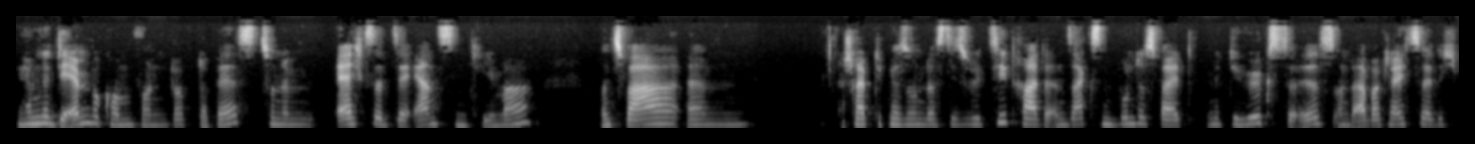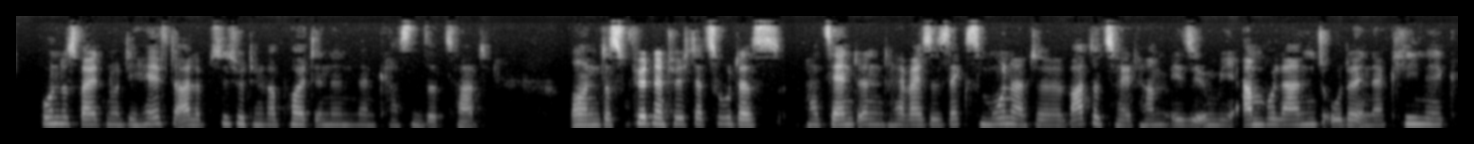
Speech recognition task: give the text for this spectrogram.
wir haben eine DM bekommen von Dr. Best zu einem ehrlich gesagt sehr ernsten Thema. Und zwar ähm, schreibt die Person, dass die Suizidrate in Sachsen bundesweit mit die höchste ist und aber gleichzeitig bundesweit nur die Hälfte aller PsychotherapeutInnen einen Kassensitz hat. Und das führt natürlich dazu, dass PatientInnen teilweise sechs Monate Wartezeit haben, ehe sie irgendwie ambulant oder in der Klinik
